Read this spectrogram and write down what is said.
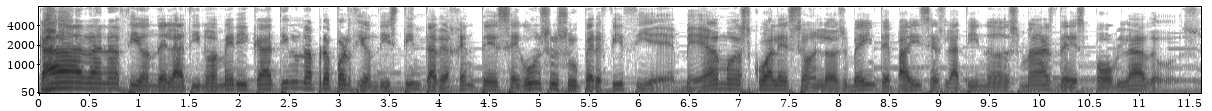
Cada nación de Latinoamérica tiene una proporción distinta de gente según su superficie. Veamos cuáles son los 20 países latinos más despoblados.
